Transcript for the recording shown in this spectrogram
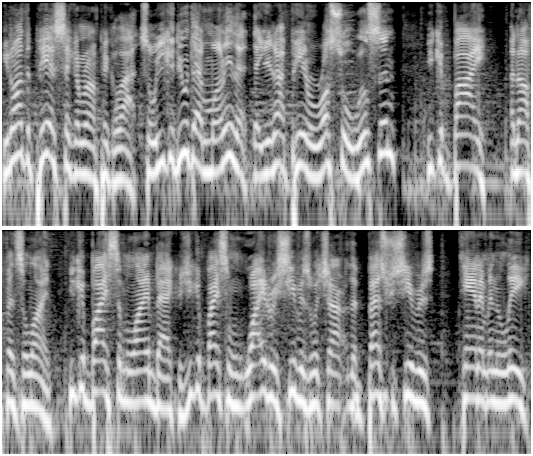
You don't have to pay a second round pick a lot. So what you could do with that money that, that you're not paying Russell Wilson, you could buy an offensive line. You could buy some linebackers. You could buy some wide receivers, which are the best receivers tandem in the league.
